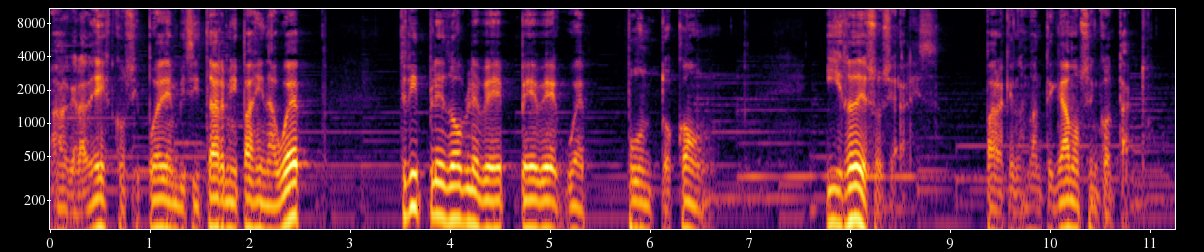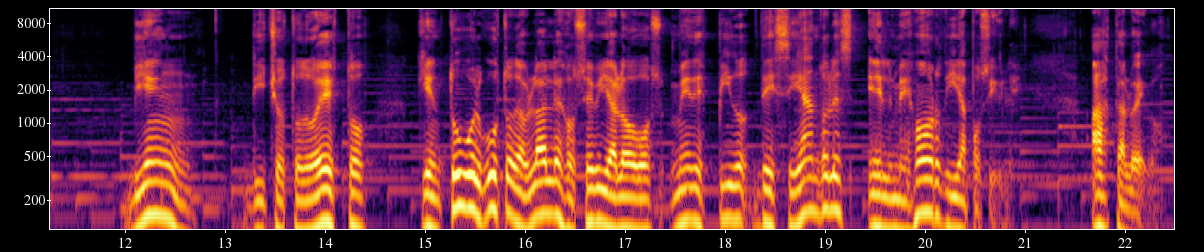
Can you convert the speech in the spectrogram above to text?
Agradezco si pueden visitar mi página web www.pbweb.com y redes sociales para que nos mantengamos en contacto. Bien, Dicho todo esto, quien tuvo el gusto de hablarles José Villalobos, me despido deseándoles el mejor día posible. Hasta luego.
